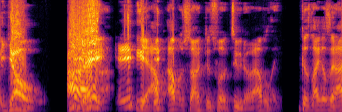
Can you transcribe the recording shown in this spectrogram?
yo, all right, yeah, I, I was shocked as fuck too, though. I was like, because like I said, I,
